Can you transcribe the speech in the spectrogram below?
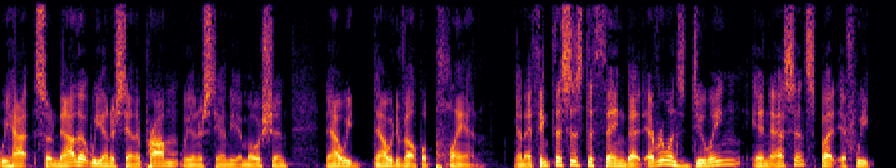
we have, so now that we understand the problem, we understand the emotion. Now we, now we develop a plan and I think this is the thing that everyone's doing in essence, but if we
